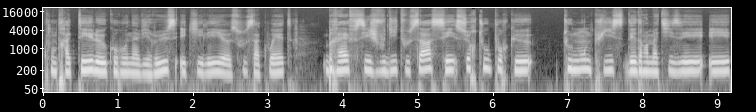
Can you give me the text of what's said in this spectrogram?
contracté le coronavirus et qu'il est euh, sous sa couette. Bref, si je vous dis tout ça, c'est surtout pour que tout le monde puisse dédramatiser et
